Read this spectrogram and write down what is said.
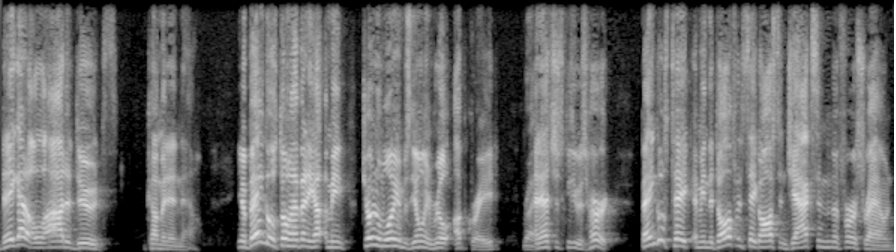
They got a lot of dudes coming in now. You know, Bengals don't have any. I mean, Jonah Williams is the only real upgrade, Right. and that's just because he was hurt. Bengals take. I mean, the Dolphins take Austin Jackson in the first round,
